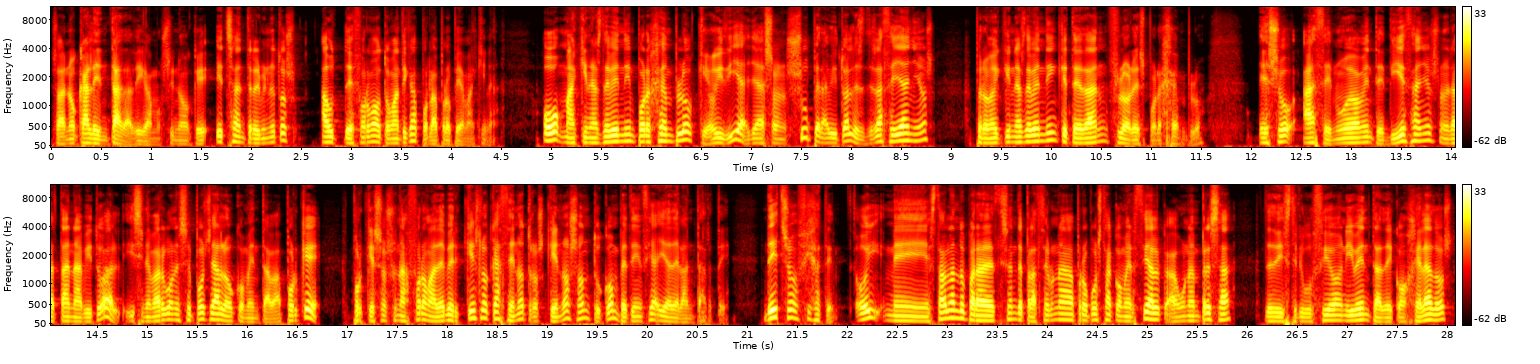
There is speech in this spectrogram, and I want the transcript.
o sea, no calentada, digamos, sino que hecha en 3 minutos de forma automática por la propia máquina. O máquinas de vending, por ejemplo, que hoy día ya son súper habituales desde hace años, pero máquinas de vending que te dan flores, por ejemplo. Eso hace nuevamente 10 años no era tan habitual y sin embargo en ese post ya lo comentaba. ¿Por qué? Porque eso es una forma de ver qué es lo que hacen otros que no son tu competencia y adelantarte. De hecho, fíjate, hoy me está hablando para, para hacer una propuesta comercial a una empresa de distribución y venta de congelados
